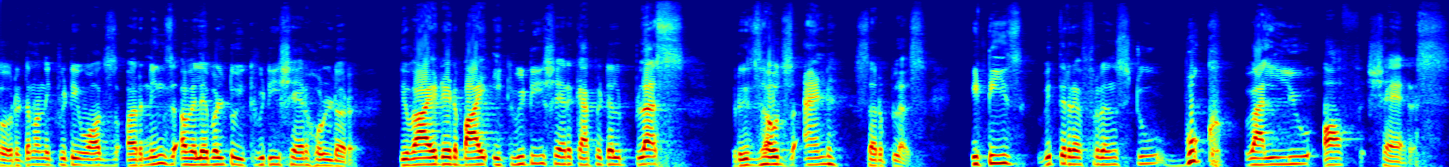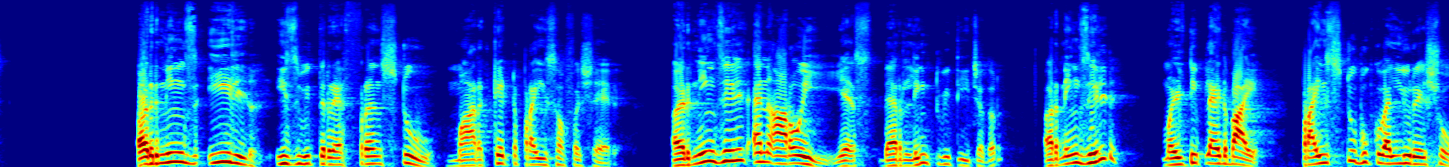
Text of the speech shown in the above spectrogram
तो return on equity was earnings available to equity share holder divided by equity share capital plus reserves and surplus it is with reference to book value of shares. Earnings yield is with reference to market price of a share. Earnings yield and ROE, yes, they are linked with each other. Earnings yield multiplied by price to book value ratio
